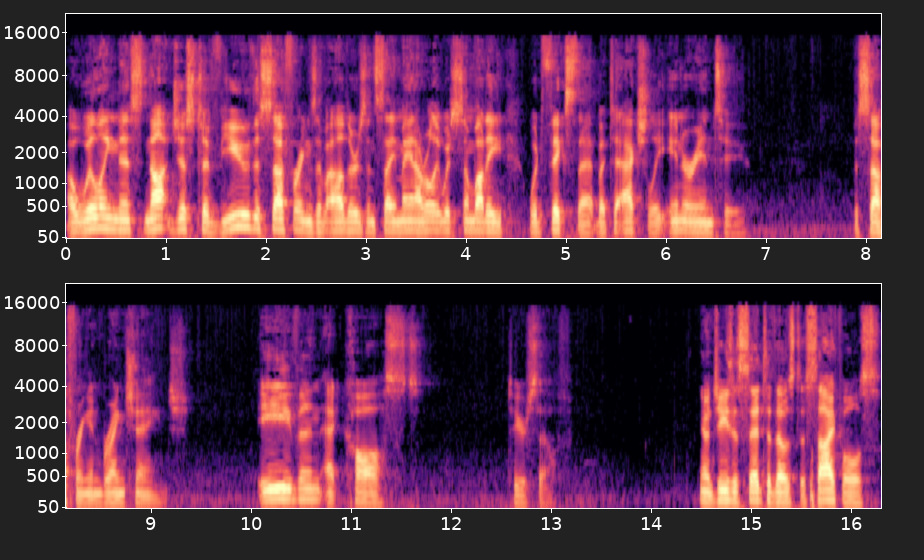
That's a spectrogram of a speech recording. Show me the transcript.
A willingness not just to view the sufferings of others and say, man, I really wish somebody would fix that, but to actually enter into the suffering and bring change, even at cost to yourself. You know, Jesus said to those disciples,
